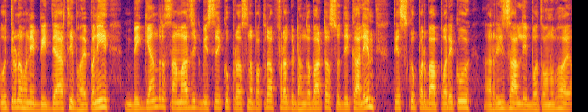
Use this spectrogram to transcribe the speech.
उत्तीर्ण हुने विद्यार्थी भए पनि विज्ञान र सामाजिक विषयको प्रश्नपत्र फरक ढङ्गबाट सोधेकाले त्यसको प्रभाव परेको रिजालले बताउनुभयो।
